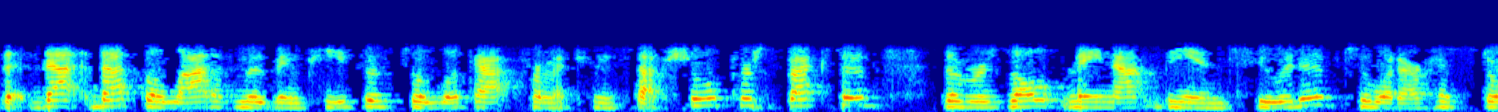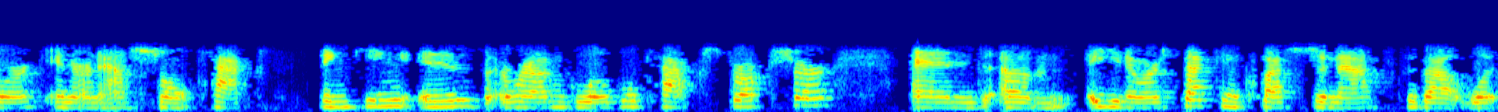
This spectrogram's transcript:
That, that, that's a lot of moving pieces to look at from a conceptual perspective. The result may not be intuitive to what our historic international tax thinking is around global tax structure. And, um, you know, our second question asks about what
